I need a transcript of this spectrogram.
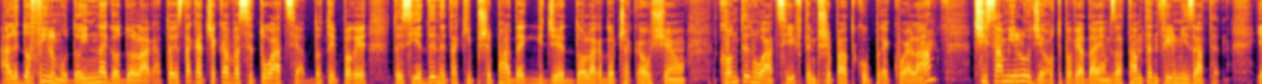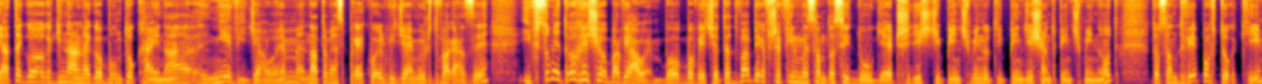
ale do filmu, do innego dolara. To jest taka ciekawa sytuacja. Do tej pory to jest jedyny taki przypadek, gdzie dolar doczekał się kontynuacji, w tym przypadku prequela. Ci sami ludzie odpowiadają za tamten film i za ten. Ja tego oryginalnego Buntu Kaina nie widziałem, natomiast prequel widziałem już dwa razy i w sumie trochę się obawiałem bo, bo wiecie, te dwa pierwsze filmy są dosyć długie, 35 minut i 55 minut. To są dwie powtórki.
